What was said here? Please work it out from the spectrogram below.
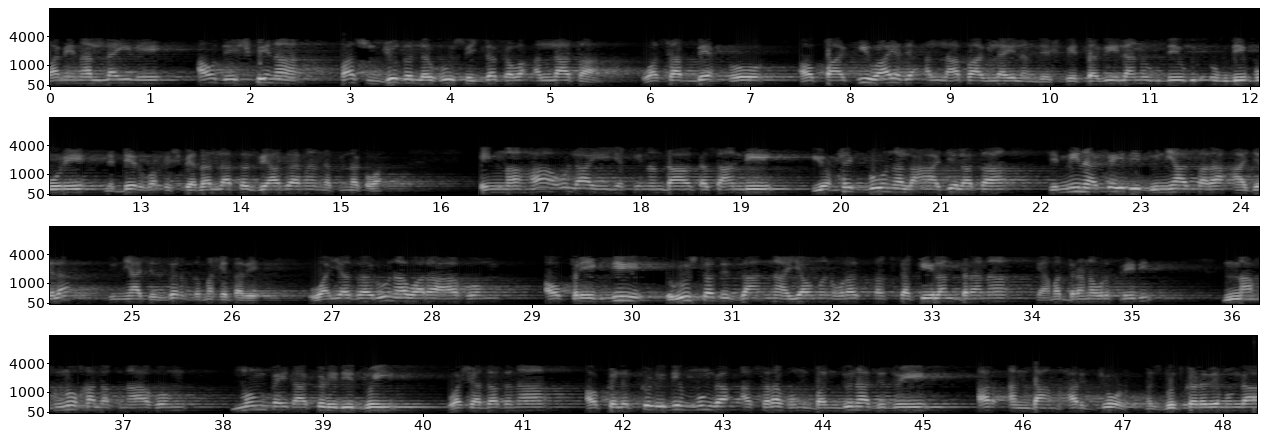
ومن الليل او د شپې نه پس جد له سجده کوا الله تا وسبحه او پاکی وای د الله پاک لیلن د شپې طویلا نګدی وګدی پوری ډیر وخت شپه د الله تسبیح اعظم نه کوا ان هؤلاء یقینا دا کسان دی یحبون العاجله چې مینا کوي د دنیا سره عاجله دنیا چې زرد مخه تره ويذرون وراءهم او پرېګدي روسته د ځاننا یومن ورځ تک ثقيلن درنا قیامت درنا ورځ پرې دي نحنو خلقناهم مون پیدا کړی دي دوی وشددنا او کله کړی دي مونږه اسرهم بندونه د دوی ار اندام هر جوړ مضبوط کړی مونږه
